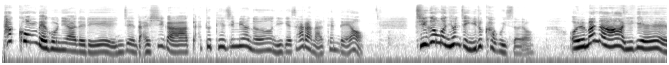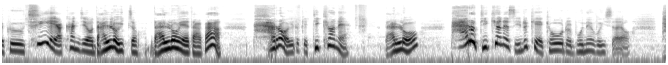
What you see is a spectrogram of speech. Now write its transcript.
팝콘 베고니아들이 이제 날씨가 따뜻해지면은 이게 살아날 텐데요. 지금은 현재 이렇하고 있어요. 얼마나 이게 그 추위에 약한지요. 난로 있죠. 난로에다가 바로 이렇게 디켜내. 난로. 바로 디켜내서 이렇게 겨울을 보내고 있어요. 다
